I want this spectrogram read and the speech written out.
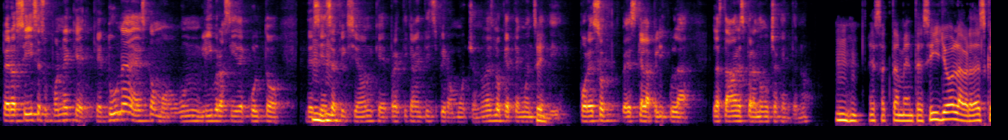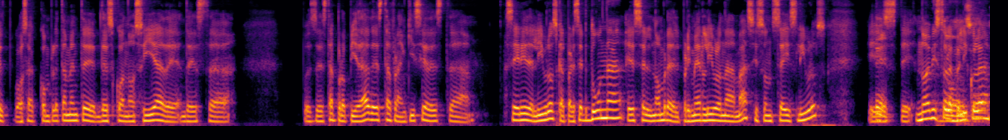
pero sí se supone que, que, Duna es como un libro así de culto de ciencia ficción que prácticamente inspiró mucho, ¿no? Es lo que tengo entendido. Por eso es que la película la estaban esperando mucha gente, ¿no? Exactamente. Sí, yo la verdad es que, o sea, completamente desconocía de, de esta, pues de esta propiedad, de esta franquicia, de esta serie de libros, que al parecer Duna es el nombre del primer libro nada más, y son seis libros. Este, no he visto la película,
